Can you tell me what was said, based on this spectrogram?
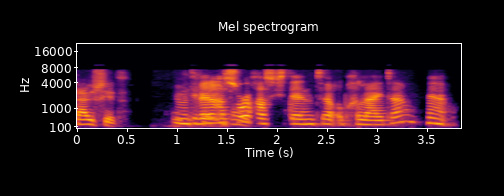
thuis zit. Ja, want die werden als zorgassistent uh, opgeleid, hè? Ja.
